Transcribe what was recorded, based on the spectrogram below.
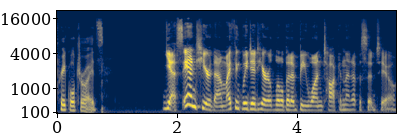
prequel droids. Yes, and hear them. I think we did hear a little bit of B1 talk in that episode too.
